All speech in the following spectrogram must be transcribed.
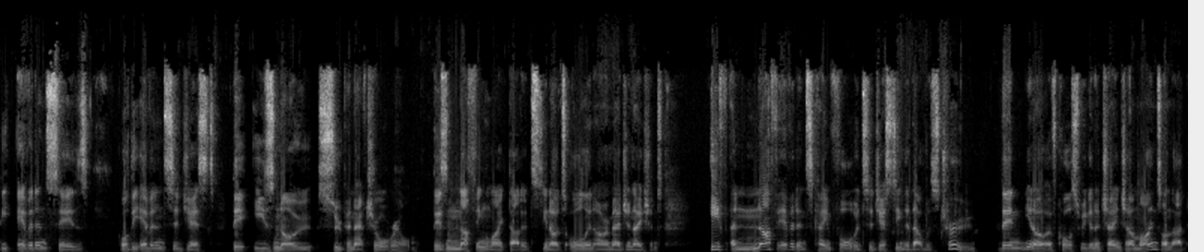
the evidence says, or the evidence suggests, there is no supernatural realm. There's nothing like that. It's you know, it's all in our imaginations. If enough evidence came forward suggesting that that was true, then, you know, of course, we're going to change our minds on that.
